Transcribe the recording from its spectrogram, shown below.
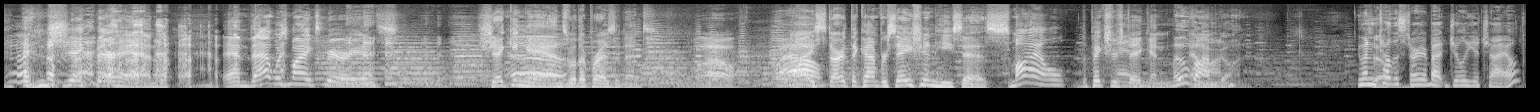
and shake their hand. And that was my experience shaking uh, hands with a president. Wow. Wow. I start the conversation. He says, "Smile." The picture's And taken, move and I'm on. gone. you want to so- tell the story about Julia Child?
